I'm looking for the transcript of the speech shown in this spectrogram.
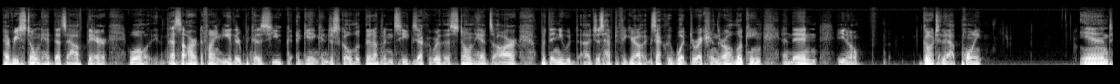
every stonehead that's out there. Well that's not hard to find either because you again can just go look that up and see exactly where the stoneheads are. But then you would uh, just have to figure out exactly what direction they're all looking and then you know go to that point. And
